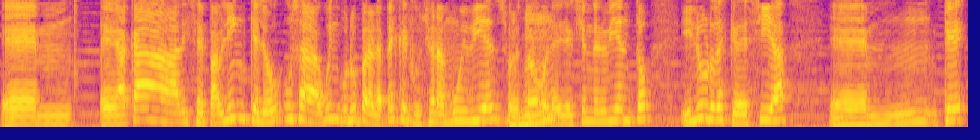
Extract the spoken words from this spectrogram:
eh, eh, acá dice Pablín que lo usa WinGuru para la pesca y funciona muy bien, sobre todo con la dirección del viento. Y Lourdes que decía eh, que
